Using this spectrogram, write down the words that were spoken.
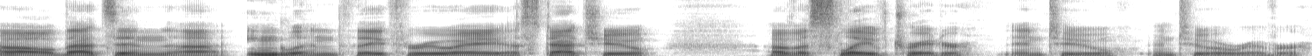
oh, that's in uh, England. They threw a, a statue of a slave trader into into a river.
